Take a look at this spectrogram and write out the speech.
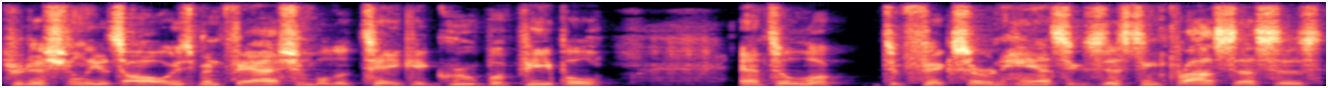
Traditionally, it's always been fashionable to take a group of people and to look to fix or enhance existing processes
